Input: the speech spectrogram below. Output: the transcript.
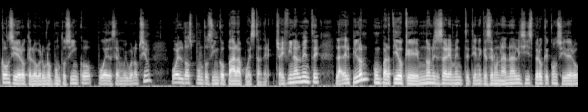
Considero que el over 1.5 puede ser muy buena opción o el 2.5 para apuesta derecha. Y finalmente, la del pilón, un partido que no necesariamente tiene que ser un análisis, pero que considero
